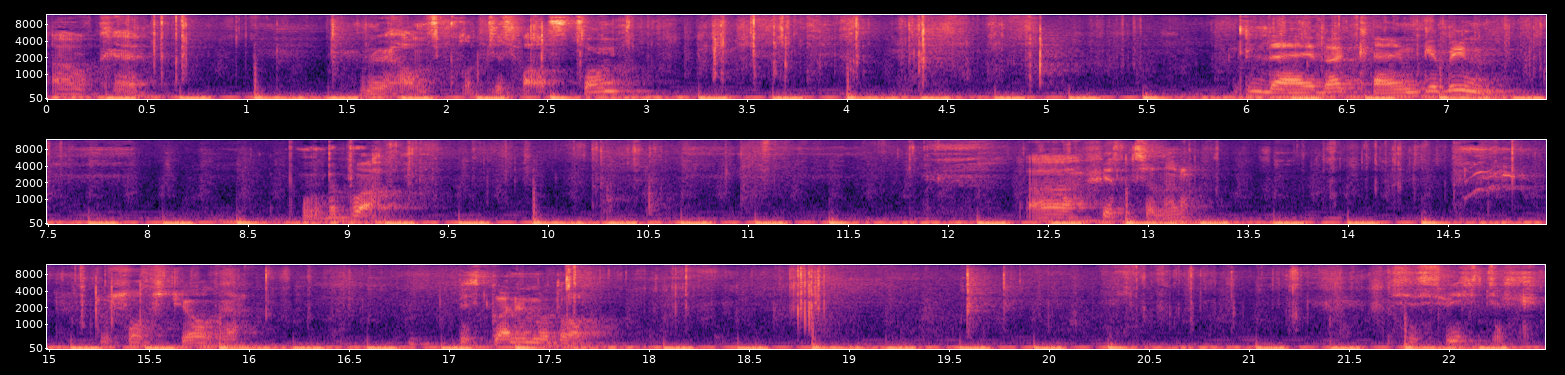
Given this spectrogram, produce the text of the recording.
Okay. Wir haben es gerade das Haus getan. Leider kein Gewinn. Wunderbar. Ah, 14, oder? Du sagst ja, gell? Bist gar nicht mehr da. Das ist wichtig.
